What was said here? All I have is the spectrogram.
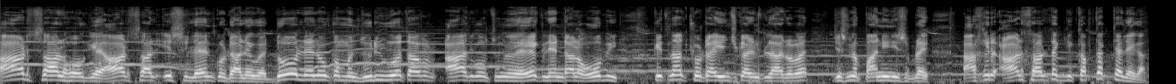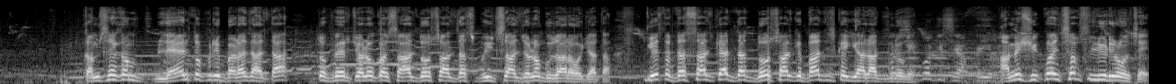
आठ साल हो गया, आठ साल इस लेन को डाले हुए दो लेनों का मंजूरी हुआ था और आज वो उसमें एक लेन डाला, वो भी कितना छोटा इंच का डाला हुआ है, जिसमें पानी नहीं सप्लाई आखिर आठ साल तक ये कब तक चलेगा? कम से कम लेन तो फिर बड़ा डालता तो फिर चलो कोई साल दो साल दस बीस साल चलो गुजारा हो जाता। ये तो दस साल क्या दस दो साल के बाद इसका ये हालात बुरे हो गए। शिकवा किससे आपका ये हमें शिकवा इन सब लीडरों से।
